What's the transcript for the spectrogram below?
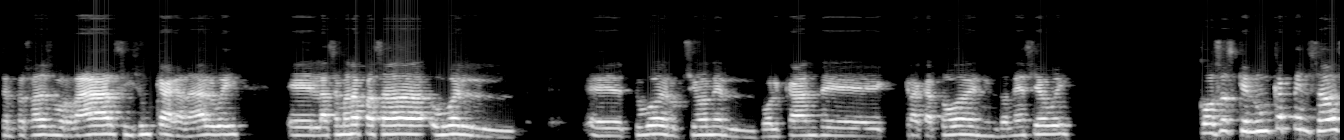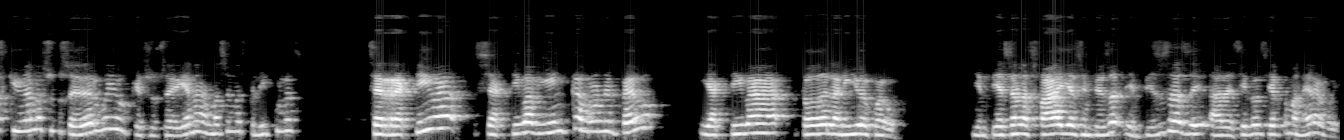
se empezó a desbordar, se hizo un cagadal, güey. Eh, la semana pasada hubo el, eh, tuvo erupción el volcán de Krakatoa en Indonesia, güey cosas que nunca pensabas que iban a suceder, güey, o que sucedían nada más en las películas. Se reactiva, se activa bien cabrón el pedo y activa todo el anillo de fuego. Y empiezan las fallas, y, empieza, y empiezas a, decirlo de cierta manera, güey.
